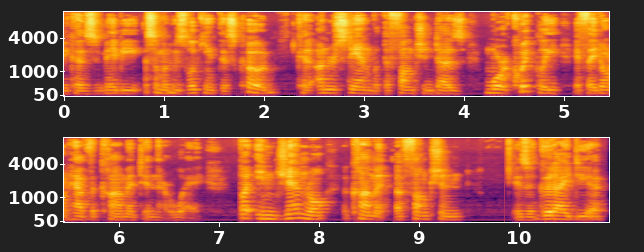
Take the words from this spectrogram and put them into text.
because maybe someone who's looking at this code could understand what the function does more quickly if they don't have the comment in their way. But in general, a comment, a function is a good idea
